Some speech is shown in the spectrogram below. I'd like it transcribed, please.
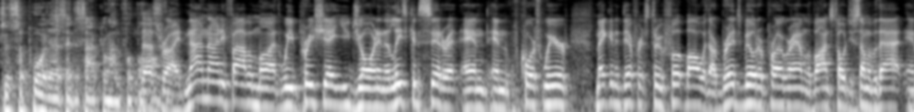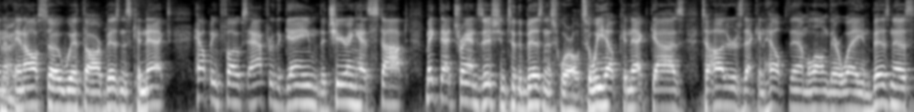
to support us at the South Carolina Football That's Hall right. Nine ninety five a month. We appreciate you joining. At least consider it. And and of course we're making a difference through football with our Bridge Builder program. Levon's told you some of that, and Right. and also with our Business Connect. Helping folks after the game, the cheering has stopped, make that transition to the business world. So we help connect guys to others that can help them along their way in business.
